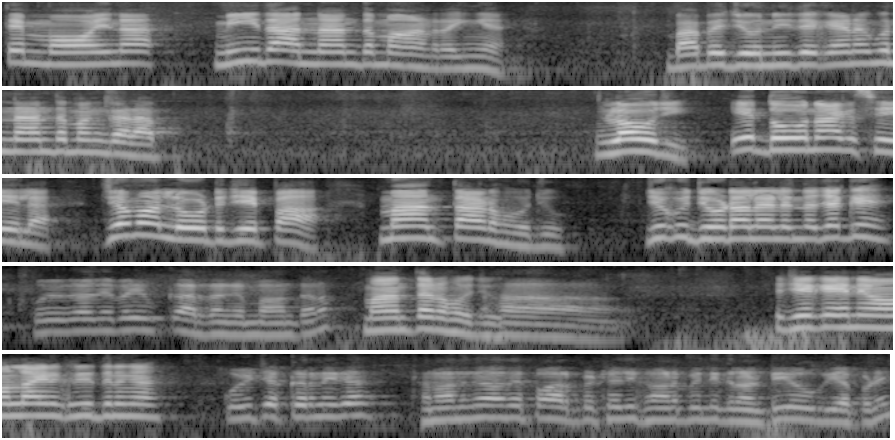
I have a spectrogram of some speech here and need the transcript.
ਤੇ ਮੌਜ ਨਾਲ ਮੀਂਹ ਦਾ ਆਨੰਦ ਮਾਣ ਰਹੀਆਂ। ਬਾਬੇ ਜੋਨੀ ਦੇ ਕਹਿਣਾ ਕੋ ਆਨੰਦ ਮੰਗਲਾ ਲਓ ਜੀ ਇਹ ਦੋ ਨਾਗ ਸੇਲ ਹੈ ਜਮਾ ਲੋਟ ਜੇ ਪਾ ਮਾਨਤਾਨ ਹੋ ਜੂ। ਜੇ ਕੋਈ ਜੋੜਾ ਲੈ ਲੈਂਦਾ ਜੱਗੇ? ਕੋਈ ਗੱਲ ਨਹੀਂ ਬਈ ਕਰ ਦਾਂਗੇ ਮਾਨਤਾ ਨਾ ਮਾਨਤਾਨ ਹੋ ਜੂ। ਹਾਂ। ਤੇ ਜੇ ਕਿਸੇ ਨੇ ਆਨਲਾਈਨ ਖਰੀਦਣੀਆਂ ਕੋਈ ਚੱਕਰ ਨਹੀਂਗਾ ਥਣਾ ਦੀਆਂ ਦੇ ਭਾਰ ਪਿੱਠੇ ਦੀ ਖਾਣ ਪੀਣ ਦੀ ਗਾਰੰਟੀ ਹੋਊਗੀ ਆਪਣੀ।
